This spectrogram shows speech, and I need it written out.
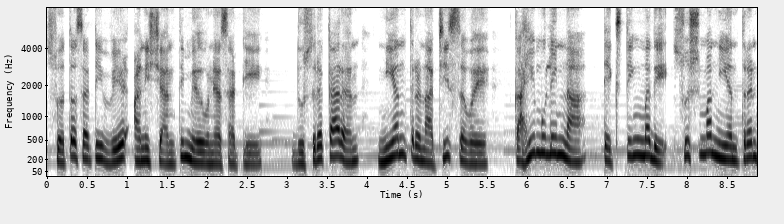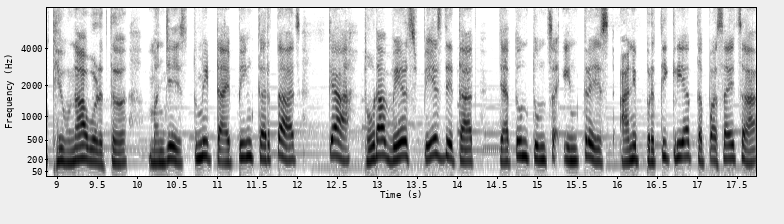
स्वतःसाठी वेळ आणि शांती मिळवण्यासाठी. दुसरं कारण नियंत्रणाची सवय. काही मुलींना टेक्स्टिंगमध्ये सूक्ष्म नियंत्रण ठेवणं आवडतं. म्हणजेच तुम्ही टायपिंग करताच त्या थोडा वेळ स्पेस देतात. त्यातून तुमचा इंटरेस्ट आणि प्रतिक्रिया तपासायचा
